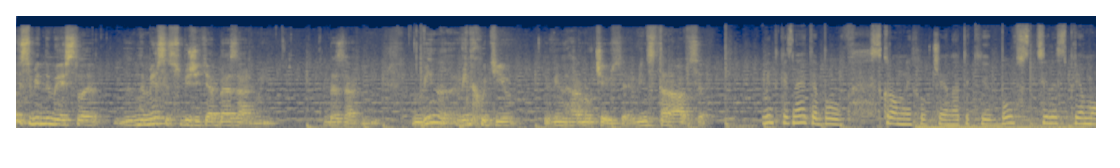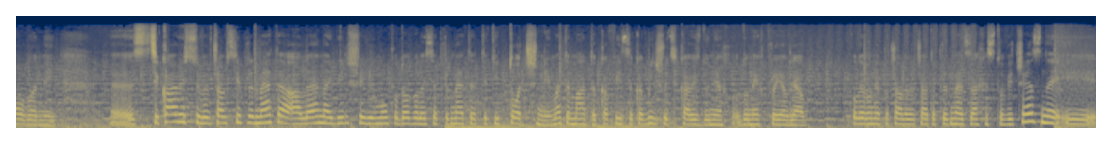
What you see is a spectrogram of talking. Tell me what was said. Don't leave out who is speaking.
Speaker 1: Володя собі не мислив, не мислить собі життя без армії. Без армії. Він, він хотів, він гарно вчився, він старався.
Speaker 2: Він такий, знаєте, був скромний хлопчина, такий, був цілеспрямований. Е, З цікавістю вивчав всі предмети, але найбільше йому подобалися предмети такі точні математика, фізика, більшу цікавість до них, до них проявляв. Коли вони почали вивчати предмет захисту вітчизни і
